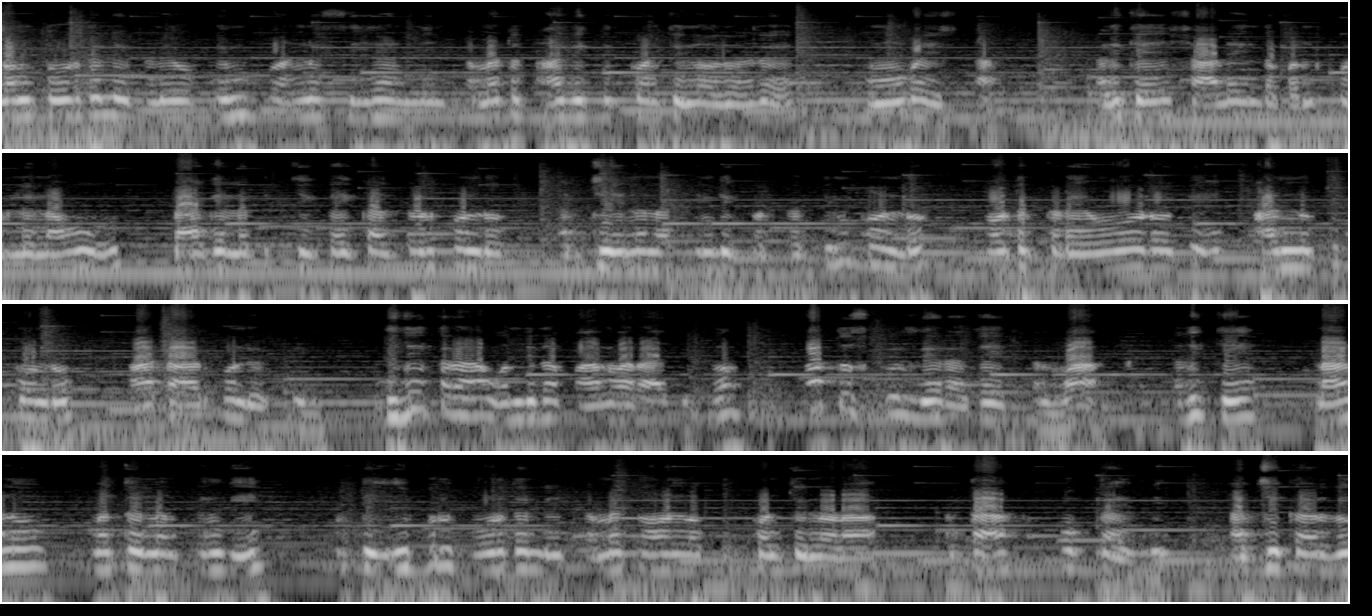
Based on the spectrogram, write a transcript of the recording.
ನಮ್ಮ ತೋಟದಲ್ಲಿ ಬೆಳೆಯೋ ಕೆಂಪು ಹಣ್ಣು, ಸಿಹಿ ಹಣ್ಣಿನ ಟೊಮೆಟೊ ಹಾಗೆ ಕಿತ್ಕೊಂಡು ತಿನ್ನೋದು ಅಂದ್ರೆ ತುಂಬಾ ಇಷ್ಟ. ಅದಕ್ಕೆ ಶಾಲೆಯಿಂದ ಬಂದ ಕೂಡಲೇ ನಾವು ಬ್ಯಾಗೆಲ್ಲ ಬಿಚ್ಚಿ ಕೈ ಕಾಲು ತೊಳ್ಕೊಂಡು ಅಜ್ಜಿ ಏನನ್ನ ತಿಂಡಿ ಕೊಟ್ಟರೆ ತಿನ್ಕೊಂಡು ತೋಟದ ಕಡೆ ಓಡೋಗಿ ಹಣ್ಣು ಕಿತ್ಕೊಂಡು ಆಟ ಆಡ್ಕೊಂಡಿರ್ತೀವಿ ಇದೇ ತರ ಒಂದಿನ ಭಾನುವಾರ ಆಗಿತ್ತು. ಮತ್ತು ಸ್ಕೂಲ್ಗೆ ರಜೆ ಇತ್ತಲ್ವಾ? ಅದಕ್ಕೆ ನಾನು ಮತ್ತು ನನ್ನ ತಂಗಿ ಹುಟ್ಟಿ ಇಬ್ರು ದೂರದಲ್ಲಿ ಟೊಮೆಟೊ ಹಣ್ಣು ಕುತ್ಕೊಂಡು ತಿನ್ನೋಣ ಅಂತ ಹೋಗ್ತಾ ಇದ್ವಿ. ಅಜ್ಜಿ ಕರೆದು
